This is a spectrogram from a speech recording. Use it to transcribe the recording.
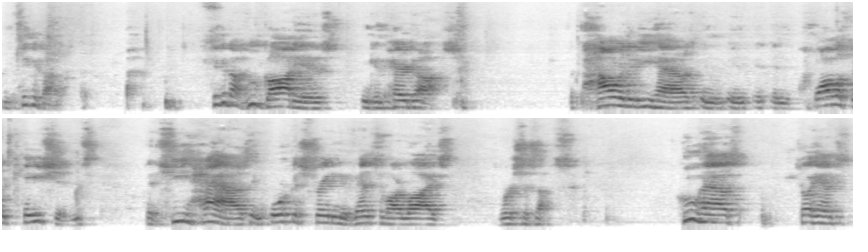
And think about it. Think about who God is in compared to us. The power that He has in, in, in qualifications that He has in orchestrating events of our lives versus us. Who has, show hands,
